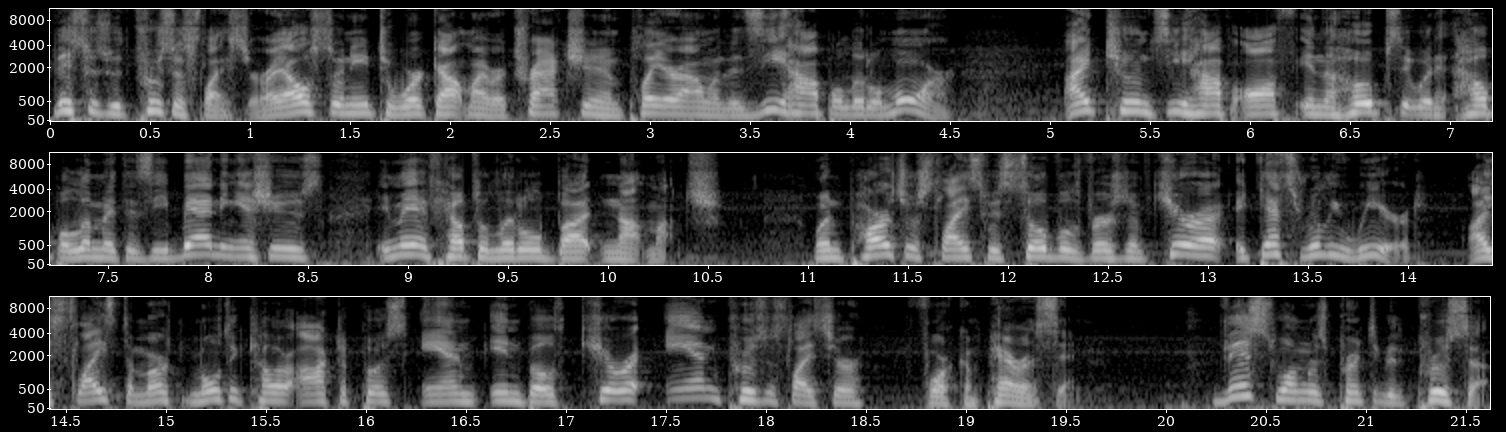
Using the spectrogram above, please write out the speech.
This was with Prusa Slicer. I also need to work out my retraction and play around with the Z-hop a little more. I tuned Z-hop off in the hopes it would help eliminate the Z-banding issues. It may have helped a little, but not much. When parts are sliced with Sovol's version of Cura, it gets really weird. I sliced a multicolor octopus and in both Cura and Prusa Slicer for comparison. This one was printed with Prusa.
